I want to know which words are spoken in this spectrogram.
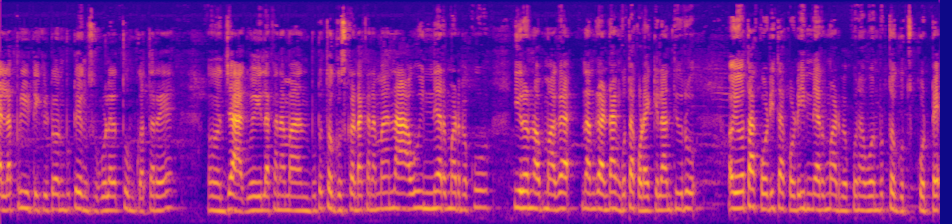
ಎಲ್ಲ ಫ್ರೀ ಟಿಕೆಟ್ ಅಂದ್ಬಿಟ್ಟು ಹೆಂಗಸುಗಳ ತುಂಬ್ಕೋತಾರೆ. ಜಾಗ ಜಾಗವೇ ಇಲ್ಲ ಕಣಮ್ಮ ಅಂದ್ಬಿಟ್ಟು ತೆಗಿಸ್ಕೊಂಡಕನಮ್ಮ ನಾವು ಇನ್ಯಾರು ಮಾಡಬೇಕು? ಇರೋ ನಮ್ಮ ಮಗ ನನ್ನ ಗಂಡ ಹಂಗೂ ತಗೊಳಕಿಲ್ಲ ಅಂತಿದ್ರು. ಅಯ್ಯೋ, ತಕೊಡಿ ತಕೊಡಿ, ಇನ್ಯಾರು ಮಾಡಬೇಕು ನಾವು ಅಂದ್ಬಿಟ್ಟು ತೆಗಿಸ್ಕೊಟ್ಟೆ.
